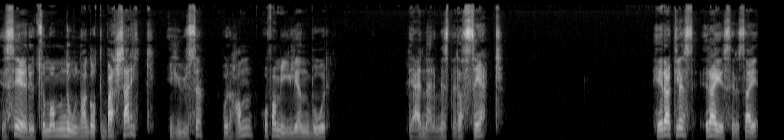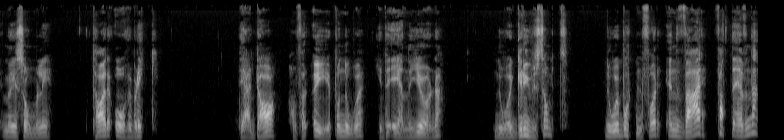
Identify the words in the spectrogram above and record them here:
Det ser ut som om noen har gått berserk i huset hvor han og familien bor. Det er nærmest rasert. Herakles reiser seg møysommelig, tar overblikk. Det er da han får øye på noe i det ene hjørnet. Noe grusomt. Noe bortenfor enhver fatteevne.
